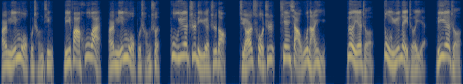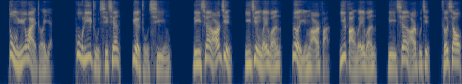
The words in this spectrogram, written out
而民莫不成听，礼发乎外而民莫不成顺。故曰：知礼乐之道，举而错之，天下无难矣。乐也者，动于内者也；礼也者，动于外者也。故礼主其谦，乐主其盈。礼谦而进，以进为文；乐盈而反，以反为文。礼谦而不进，则消；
